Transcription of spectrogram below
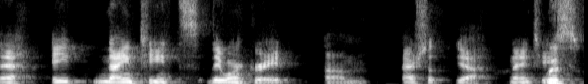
eh, eight nineteenths. They weren't great. Um, actually, yeah, nineteenth. Was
